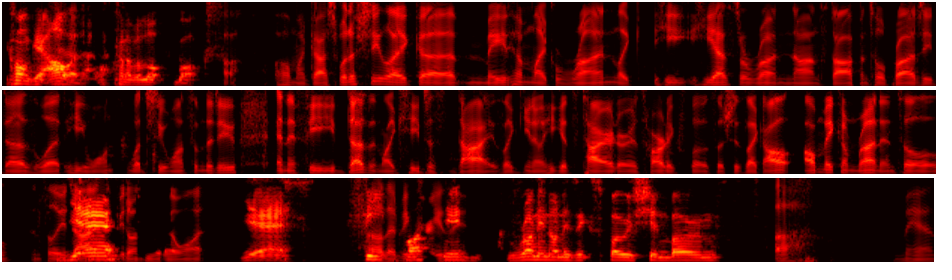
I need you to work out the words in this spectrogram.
he can't get out of that. That's kind of a locked box. Oh, oh my gosh, what if she like uh made him like run? Like he he has to run nonstop until Prodigy does what he wants what she wants him to do. And if he doesn't, like he just dies. Like, you know, he gets tired or his heart explodes. So she's like, I'll I'll make him run until until he dies if you don't do what I want. Yes. Oh, Feet be busted, crazy. running on his exposed shin bones. Oh man.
